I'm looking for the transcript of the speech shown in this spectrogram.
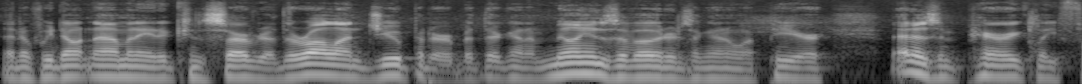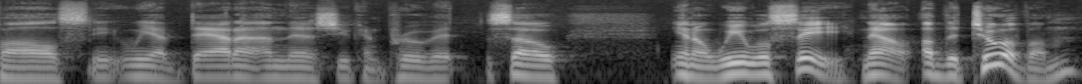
that if we don't nominate a conservative, they're all on Jupiter, but they're going to millions of voters are going to appear. That is empirically false. We have data on this; you can prove it. So, you know, we will see. Now, of the two of them,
